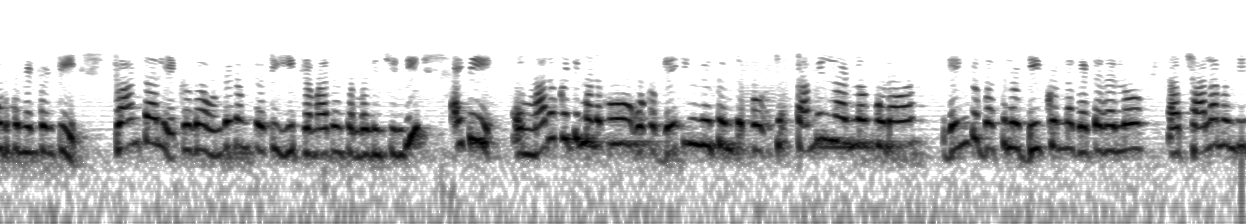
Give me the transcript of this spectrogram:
కూడుకున్నటువంటి ప్రాంతాలు ఎక్కువగా ఉండడంతో ఈ ప్రమాదం సంభవించింది. అయితే మరొకటి మనకు ఒక బ్రేకింగ్ న్యూస్ అంటే తమిళనాడులో కూడా రెండు బస్సులు ఢీకొన్న ఘటనలో చాలా మంది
